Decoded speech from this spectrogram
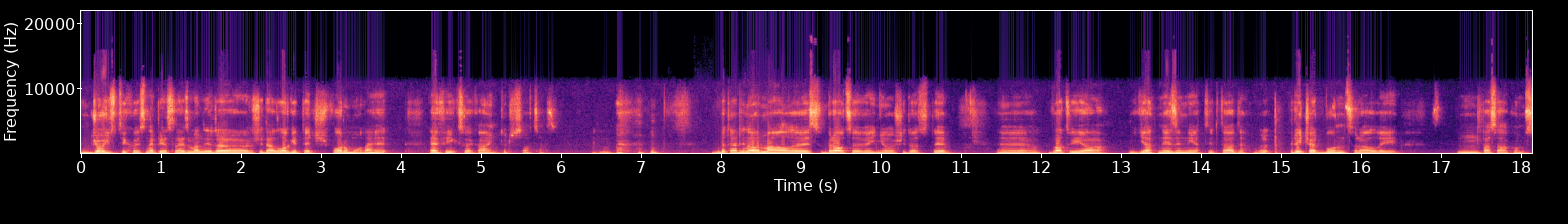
joystiku, es nepieslēdzu. Man ir šī Logitech formula FX vai kā viņi tur saucās. Bet arī normāli es braucu ar viņu šitos te uh, Latvijā, ja neziniet, ir tāda Richard Burns rallija mm, pasākums.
